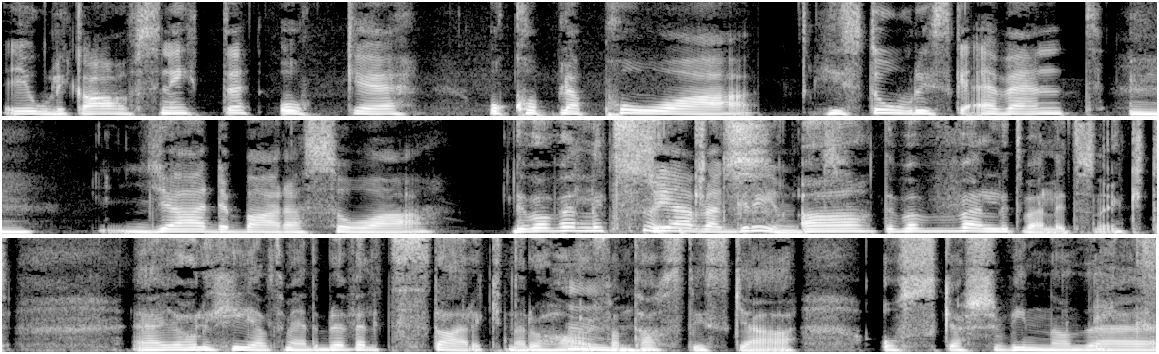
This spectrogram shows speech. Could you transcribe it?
i olika avsnitt. Och, eh, och koppla på historiska event. Mm. Gör det bara så... Det var väldigt Så snyggt. jävla grymt. Ja, det var väldigt, väldigt snyggt. Eh, Jag håller helt med. Det blev väldigt starkt när du har Mm. fantastiska Oscarsvinnande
